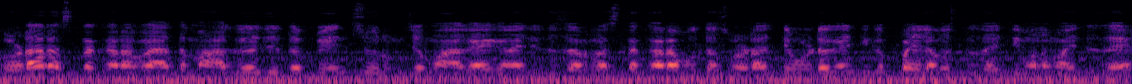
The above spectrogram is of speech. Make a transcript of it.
थोडा रस्ता खराब आहे. आता मागं जिथं बेंच शोरूमच्या मागं आहे का तिथं जरा रस्ता खराब होता थोडा तेवढं काय तिकडे पहिल्यापासून जायची मला माहितीच आहे.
